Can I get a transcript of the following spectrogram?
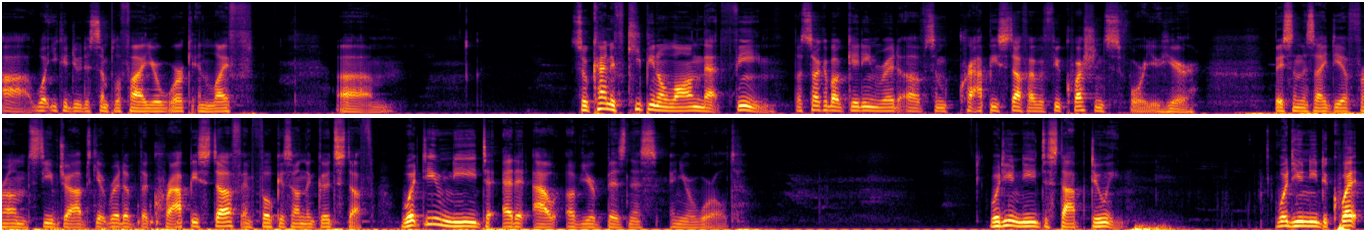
uh, what you could do to simplify your work and life. Um, so, kind of keeping along that theme, let's talk about getting rid of some crappy stuff. I have a few questions for you here based on this idea from Steve Jobs get rid of the crappy stuff and focus on the good stuff. What do you need to edit out of your business and your world? What do you need to stop doing? What do you need to quit?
